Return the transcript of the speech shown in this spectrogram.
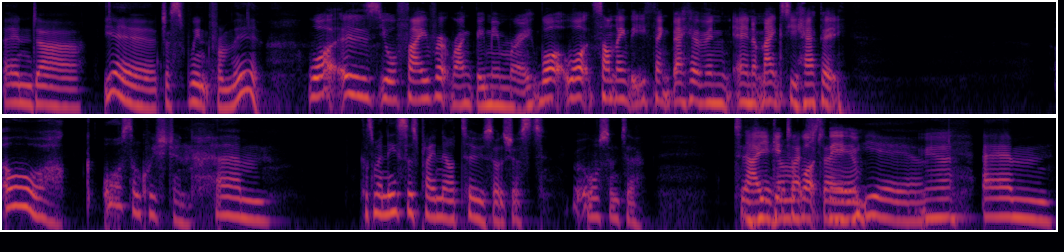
and uh, yeah, just went from there. What is your favourite rugby memory? What What's something that you think back of and, and it makes you happy? Oh, awesome question. Because my nieces play now too, so it's just awesome to. to Now you get to watch they- them. Yeah. Yeah. Um,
